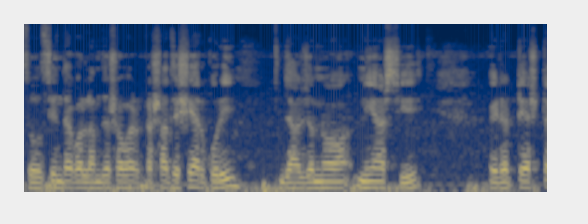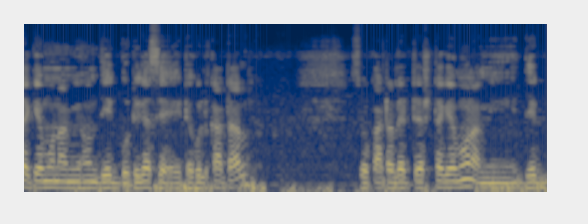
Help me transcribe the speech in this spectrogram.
সো চিন্তা করলাম যে সবার সাথে শেয়ার করি, যার জন্য নিয়ে আসছি। এটার টেস্টটা কেমন আমি এখন দেখব, ঠিক আছে? এটা হলো কাঁঠাল। সো কাঁঠালের টেস্টটা কেমন আমি দেখব,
